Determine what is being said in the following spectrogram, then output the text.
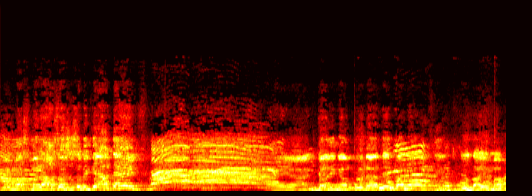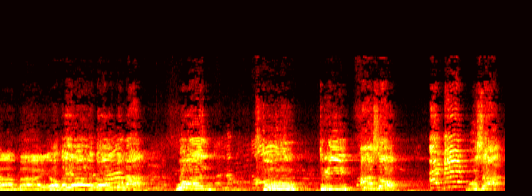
Yung mas malakas ang sasabihin kay ate? Ayan, galingan po natin para hindi po tayo mababay. Okay, ah, ito, ito na. One, two, three, aso! Pusa!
